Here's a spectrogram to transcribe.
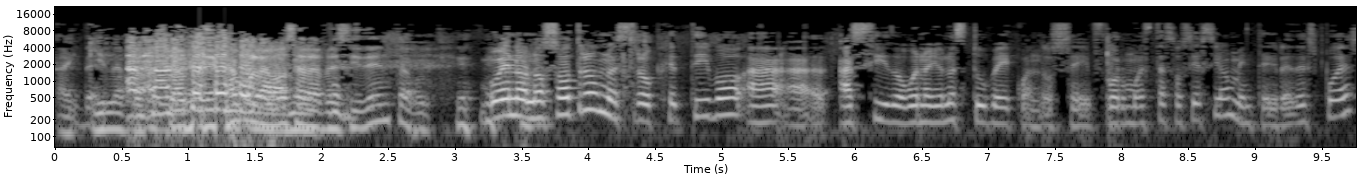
Aquí la, dejamos la voz a la presidenta. Porque... Bueno, nosotros, nuestro objetivo ha, ha, sido, bueno, yo no estuve cuando se formó esta asociación, me integré después,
